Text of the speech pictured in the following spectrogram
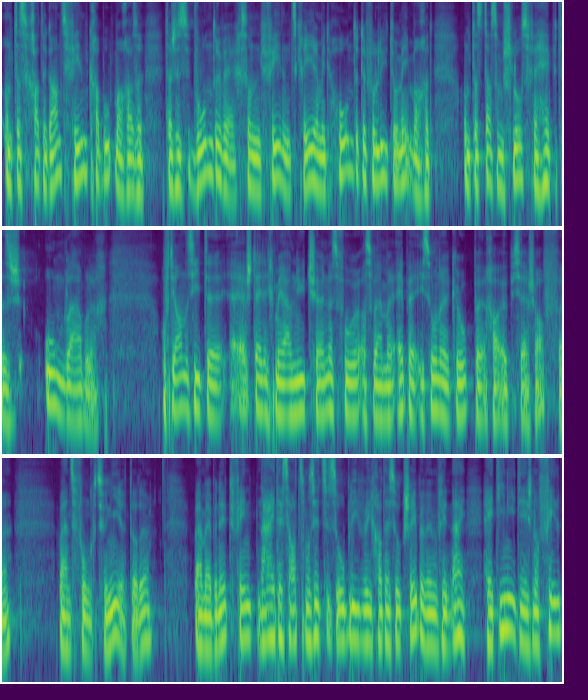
und das kann den ganzen Film kaputt machen. Also, das ist ein Wunderwerk, so einen Film zu kreieren mit Hunderten von Leuten, die mitmachen. Und dass das am Schluss verhebt, das ist unglaublich. Auf der anderen Seite äh, stelle ich mir auch nichts Schönes vor, als wenn man eben in so einer Gruppe kann etwas erschaffen kann, wenn es funktioniert, oder? Wenn man eben nicht findet, nein, der Satz muss jetzt so bleiben, wie ich habe den so geschrieben. Wenn man findet, nein, hey, deine Idee ist noch viel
